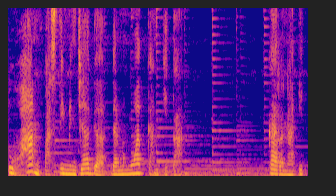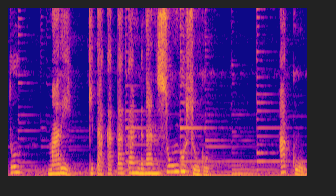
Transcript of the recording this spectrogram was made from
Tuhan pasti menjaga dan menguatkan kita. Karena itu, mari kita katakan dengan sungguh-sungguh Aku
